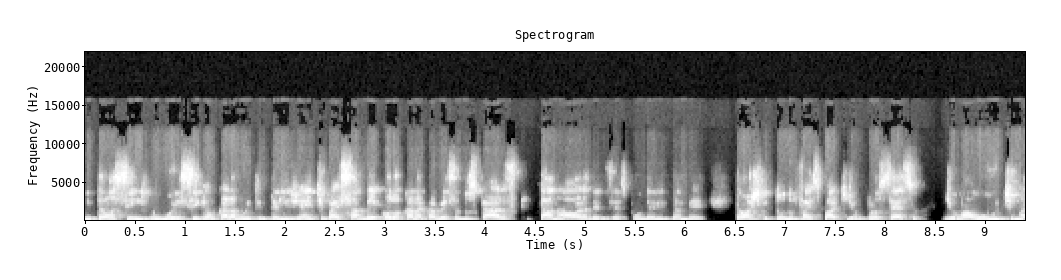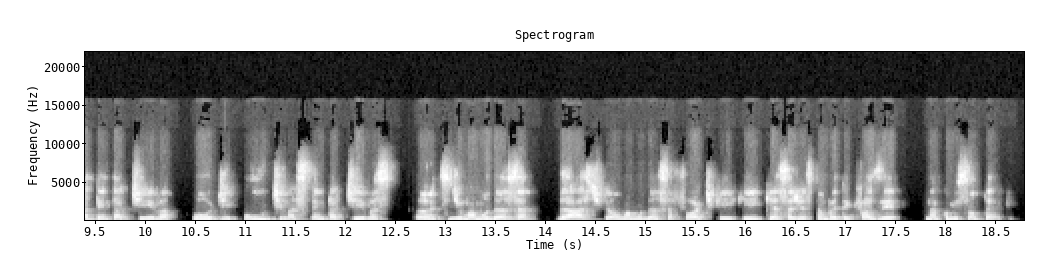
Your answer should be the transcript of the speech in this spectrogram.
Então, assim, o Murici, que é um cara muito inteligente, vai saber colocar na cabeça dos caras que está na hora deles responderem também. Então, acho que tudo faz parte de um processo de uma última tentativa ou de últimas tentativas antes de uma mudança drástica, uma mudança forte que, que, que essa gestão vai ter que fazer na comissão técnica.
